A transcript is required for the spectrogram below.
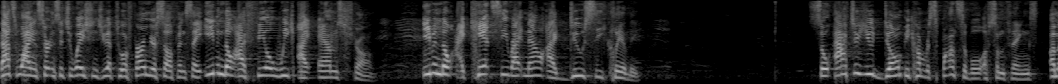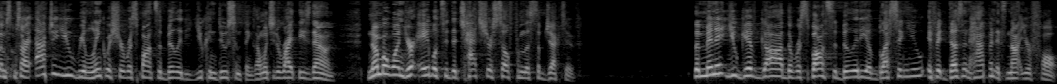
That's why in certain situations you have to affirm yourself and say, even though I feel weak, I am strong. Even though I can't see right now, I do see clearly. So after you don't become responsible of some things, um, I'm, I'm, sorry, after you relinquish your responsibility, you can do some things. I want you to write these down. Number one, you're able to detach yourself from the subjective. The minute you give God the responsibility of blessing you, if it doesn't happen, it's not your fault.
